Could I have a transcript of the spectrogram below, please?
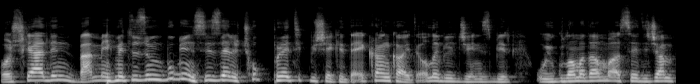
Hoş geldin. Ben Mehmet Üzüm. Bugün sizlere çok pratik bir şekilde ekran kaydı alabileceğiniz bir uygulamadan bahsedeceğim.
